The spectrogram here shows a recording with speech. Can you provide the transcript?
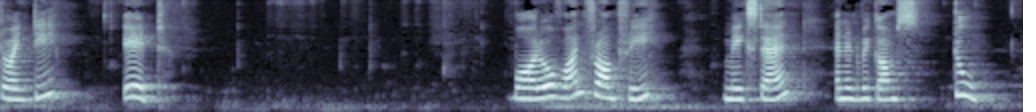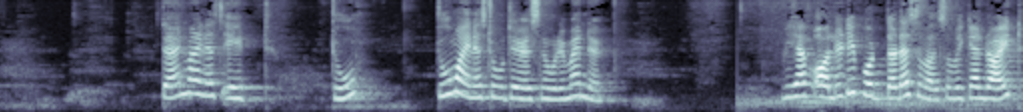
28. Borrow 1 from 3 makes 10 and it becomes 2. 10 minus 8, 2. 2 minus 2, there is no remainder. We have already put the decimal, so we can write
